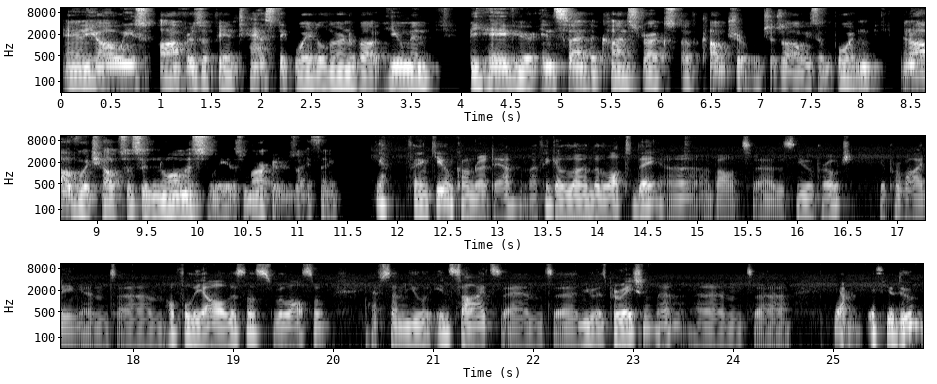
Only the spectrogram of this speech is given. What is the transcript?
and he always offers a fantastic way to learn about human behavior inside the constructs of culture, which is always important, and all of which helps us enormously as marketers, I think. Yeah, thank you, Conrad. Yeah, I think I learned a lot today uh, about uh, this new approach you're providing, and um, hopefully our listeners will also have some new insights and uh, new inspiration. And uh, yeah, if you do,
